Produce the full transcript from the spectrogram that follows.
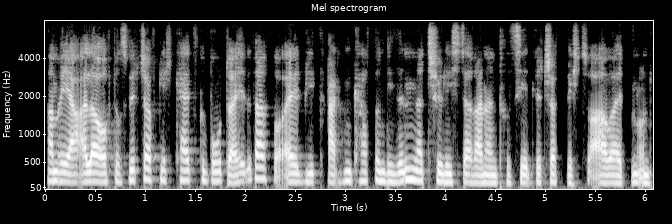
haben wir ja alle auch das Wirtschaftlichkeitsgebot dahinter, vor allem die Krankenkassen, die sind natürlich daran interessiert, wirtschaftlich zu arbeiten und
